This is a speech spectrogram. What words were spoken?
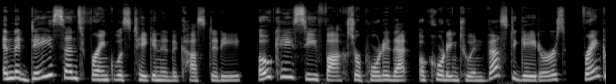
In the days since Frank was taken into custody, OKC Fox reported that, according to investigators, Frank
